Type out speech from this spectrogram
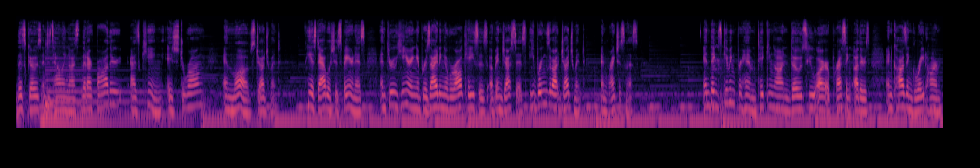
This goes into telling us that our Father, as King, is strong and loves judgment. He establishes fairness, and through hearing and presiding over all cases of injustice, he brings about judgment and righteousness. In thanksgiving for him taking on those who are oppressing others and causing great harm,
